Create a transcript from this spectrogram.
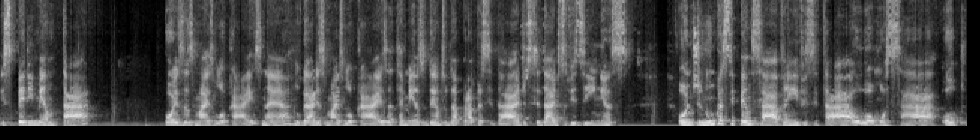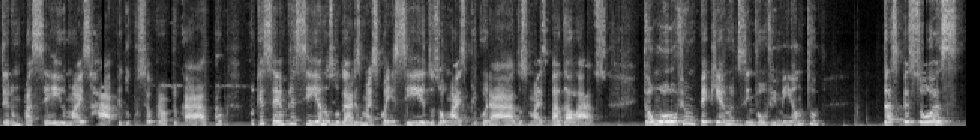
experimentar coisas mais locais, né? Lugares mais locais, até mesmo dentro da própria cidade, cidades vizinhas, onde nunca se pensava em visitar ou almoçar ou ter um passeio mais rápido com o seu próprio carro, porque sempre se ia nos lugares mais conhecidos ou mais procurados, mais badalados. Então, houve um pequeno desenvolvimento das pessoas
